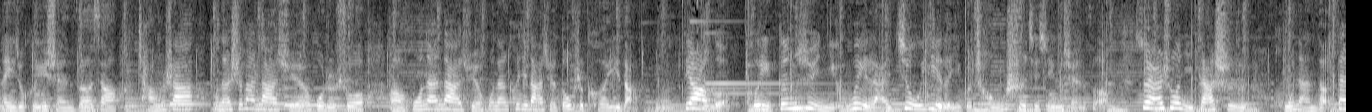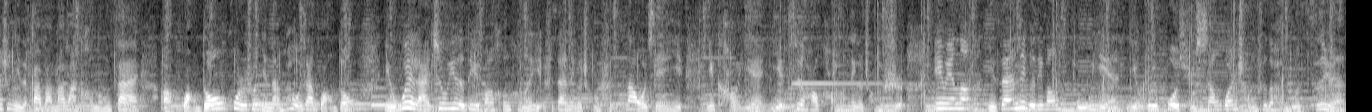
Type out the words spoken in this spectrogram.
那你就可以选择像长沙。湖南师范大学，或者说呃湖南大学、湖南科技大学都是可以的。第二个，可以根据你未来就业的一个城市去进行选择。虽然说你家是湖南的，但是你的爸爸妈妈可能在啊广东，或者说你男朋友在广东，你未来就业的地方很可能也是在那个城市。那我建议你考研也最好考到那个城市，因为呢你在那个地方读研，你会获取相关城市的很多资源，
